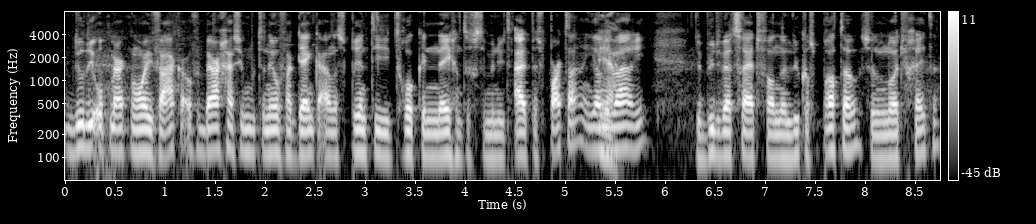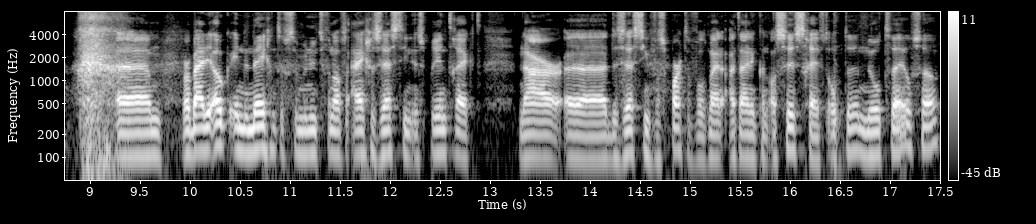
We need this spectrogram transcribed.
bedoel die opmerking hoor je vaker over Berghuis. Ik moet dan heel vaak denken aan een sprint die hij trok in de 90ste minuut uit bij Sparta in januari. De buurtwedstrijd van eh, Lucas Pratto, zullen we nooit vergeten. Ehm, waarbij hij ook in de 90ste minuut vanaf eigen 16 een sprint trekt naar eh, de 16 van Sparta. Volgens mij uiteindelijk een assist geeft op de 0-2 of zo.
